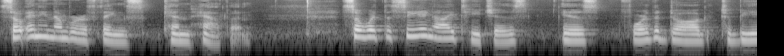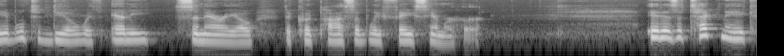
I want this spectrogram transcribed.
So, any number of things can happen. So, what the seeing eye teaches is for the dog to be able to deal with any scenario that could possibly face him or her. It is a technique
